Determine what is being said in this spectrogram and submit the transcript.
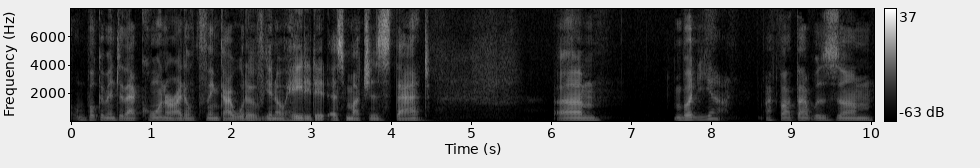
book him into that corner, I don't think I would have, you know, hated it as much as that. Um but yeah, I thought that was um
